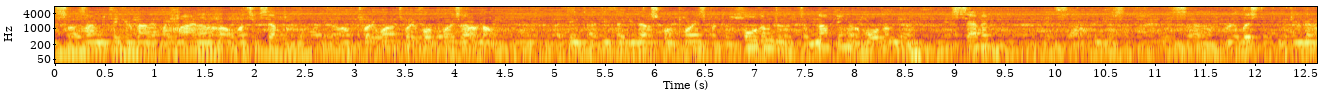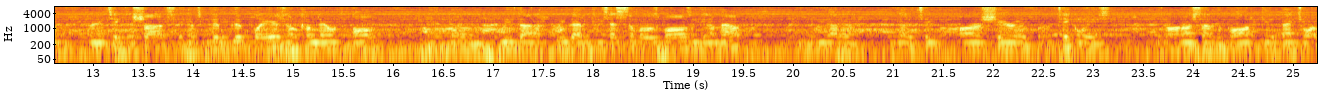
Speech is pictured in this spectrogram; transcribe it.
so as I'm thinking about it in my mind, I don't know what's acceptable. You know, 21, 24 points. I don't know. I think I think that you got to score points, but to hold them to, to nothing or hold them to seven is I don't think is is uh, realistic. I mean, they're gonna they're gonna take the shots. They got some good good players that'll come down with the ball, and um, we've got to we've got to contest some of those balls and get them out. And we gotta we gotta take our share of uh, takeaways, you know, on our side of the ball to get it back to our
